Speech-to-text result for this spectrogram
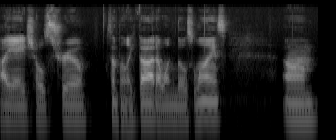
IH holds true something like that along those lines. Um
